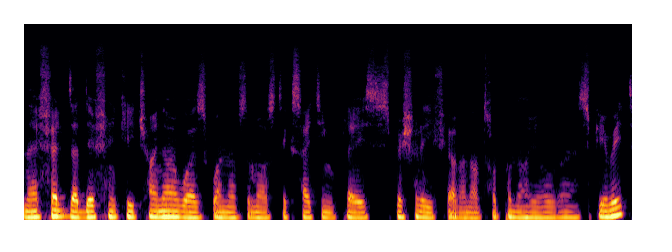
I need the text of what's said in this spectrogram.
and I felt that definitely China was one of the most exciting places, especially if you have an entrepreneurial uh, spirit,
